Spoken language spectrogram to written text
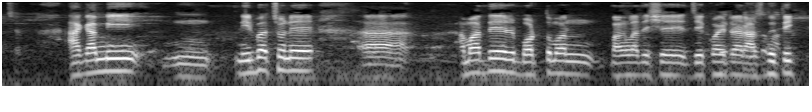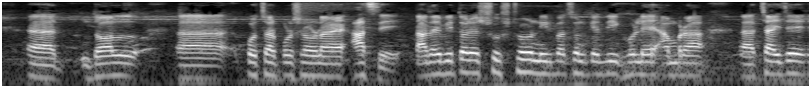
আচ্ছা। আগামী নির্বাচনে আমাদের বর্তমান বাংলাদেশে যে কয়টা রাজনৈতিক দল প্রচার প্রসারণায় আছে। তাদের ভিতরে সুষ্ঠু নির্বাচন কেন্দ্রিক হলে আমরা চাই যে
